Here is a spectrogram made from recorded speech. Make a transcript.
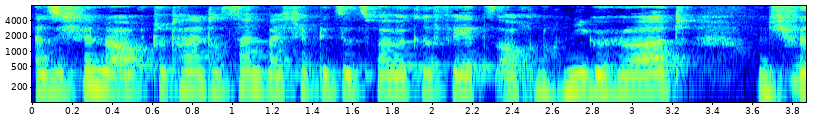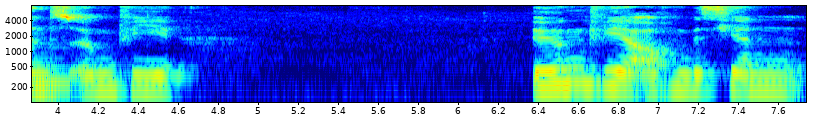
also ich finde auch total interessant, weil ich habe diese zwei Begriffe jetzt auch noch nie gehört und ich finde es mhm. irgendwie irgendwie auch ein bisschen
